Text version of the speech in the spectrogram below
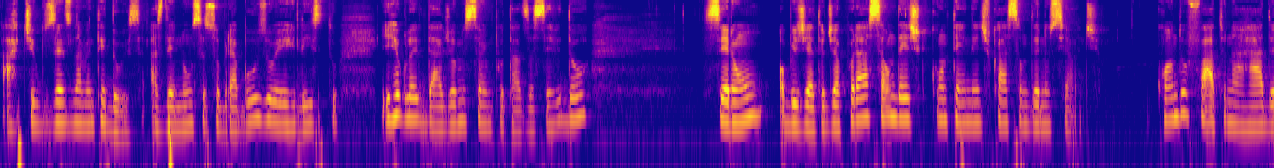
Artigo 292. As denúncias sobre abuso, erro ilícito, irregularidade ou omissão imputadas a servidor serão objeto de apuração desde que contenha identificação do denunciante. Quando o fato narrado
